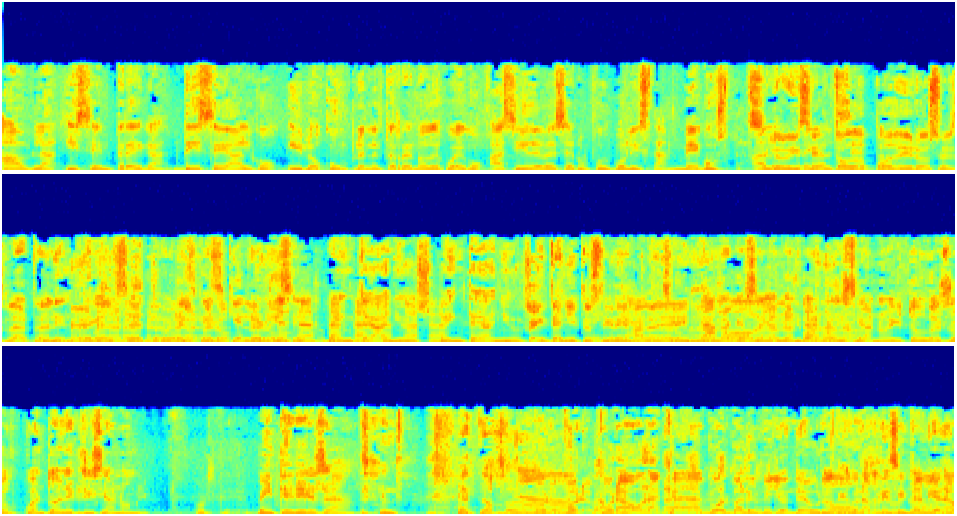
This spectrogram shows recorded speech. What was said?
Habla y se entrega, dice algo y lo cumple en el terreno de juego. Así debe ser un futbolista. Me gusta. Si lo dice el todopoderoso Zlatan. Le entrega el cetro. Es que es quien lo dice. 20 años, 20 años. 20 añitos tiene Haaland. sí. Ahora que están hablando de Cristiano y todo eso, ¿cuánto vale Cristiano, hombre? ¿Me interesa? Por, por- por ahora cada gol vale un millón de euros, dijo la prensa italiana.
